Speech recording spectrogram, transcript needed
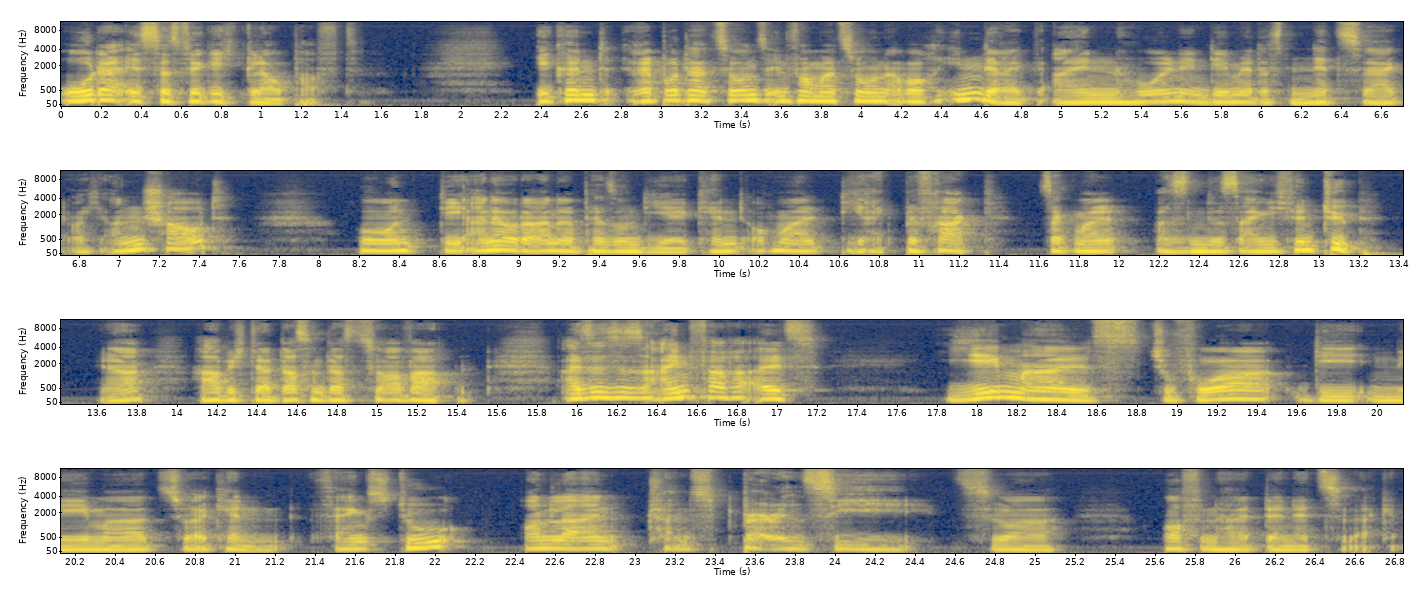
Oder ist das wirklich glaubhaft? Ihr könnt Reputationsinformationen aber auch indirekt einholen, indem ihr das Netzwerk euch anschaut und die eine oder andere Person, die ihr kennt, auch mal direkt befragt. Sag mal, was ist denn das eigentlich für ein Typ? Ja, habe ich da das und das zu erwarten? Also es ist einfacher als jemals zuvor die Nehmer zu erkennen. Thanks to Online Transparency zur Offenheit der Netzwerke.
